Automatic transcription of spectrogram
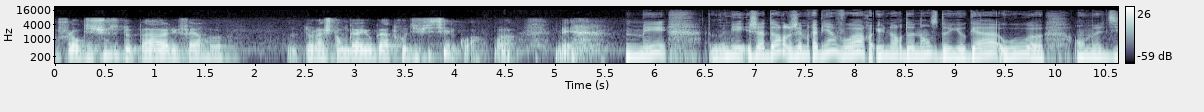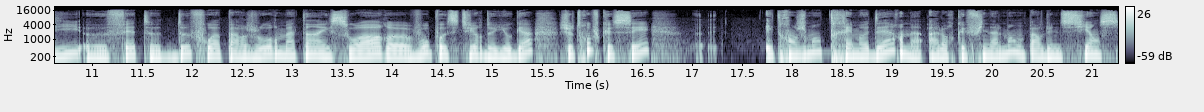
Je leur dis juste de ne pas aller faire euh, de l'ashtanga yoga trop difficile. Quoi. Voilà. Mais mais, mais j'adore, j'aimerais bien voir une ordonnance de yoga où euh, on me dit euh, faites deux fois par jour, matin et soir, euh, vos postures de yoga. Je trouve que c'est étrangement très moderne, alors que finalement on parle d'une science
